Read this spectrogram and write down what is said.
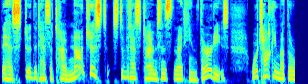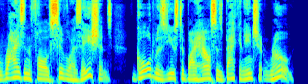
that has stood the test of time, not just stood the test of time since the 1930s. We're talking about the rise and fall of civilizations. Gold was used to buy houses back in ancient Rome.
